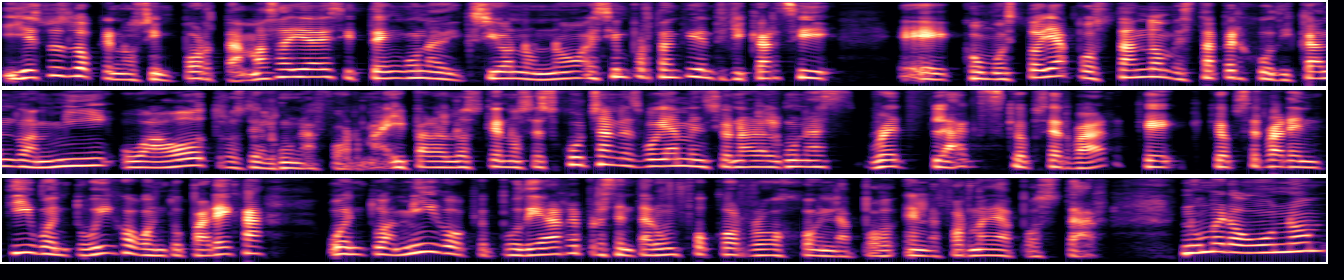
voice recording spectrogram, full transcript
Y eso es lo que nos importa. Más allá de si tengo una adicción o no, es importante identificar si eh, como estoy apostando, me está perjudicando a mí o a otros de alguna forma. Y para los que nos escuchan, les voy a mencionar algunas red flags que observar, que, que observar en ti o en tu hijo o en tu pareja o en tu amigo que pudiera representar un foco rojo en la, en la forma de apostar. Número uno,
